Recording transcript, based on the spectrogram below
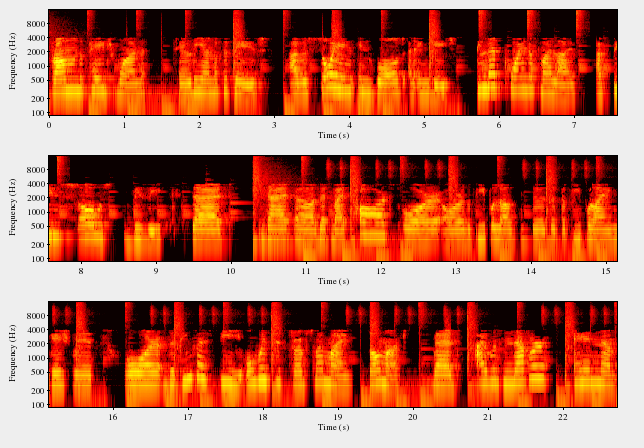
From the page one till the end of the page, I was so in- involved and engaged. Till that point of my life, I've been so busy that that uh, that my thoughts or or the people out the, the, the people I engage with or the things I see always disturbs my mind so much that I was never in um,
